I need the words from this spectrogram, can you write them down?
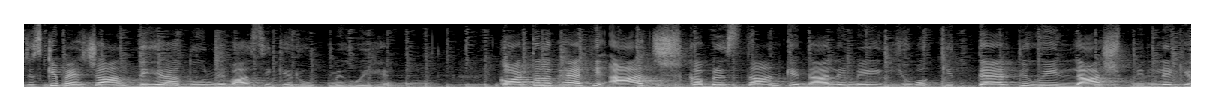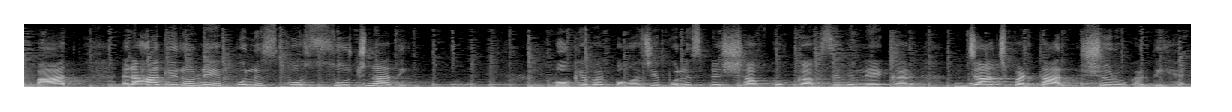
जिसकी पहचान देहरादून निवासी के रूप में हुई है। गौरतलब है कि आज कब्रिस्तान के नाले में युवक की तैरती हुई लाश मिलने के बाद राहगीरों ने पुलिस को सूचना दी। मौके पर पहुँची पुलिस ने शव को कब्जे में लेकर जाँच पड़ताल शुरू कर दी है।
